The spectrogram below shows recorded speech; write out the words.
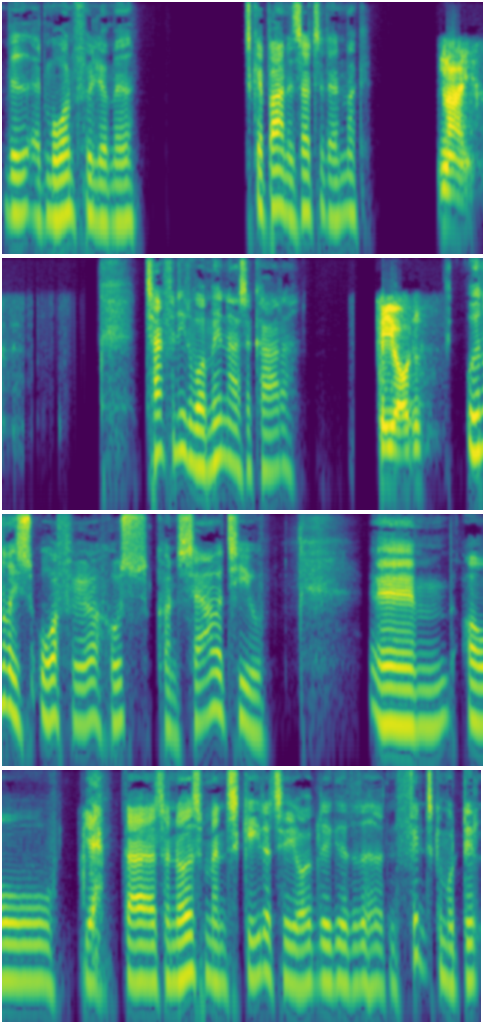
ved, at moren følger med, skal barnet så til Danmark? Nej. Tak fordi du var med, Nasser Carter. Det er i orden. Udenrigsordfører hos Konservative. Øhm, og ja, der er altså noget, som man skater til i øjeblikket, det der hedder den finske model.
